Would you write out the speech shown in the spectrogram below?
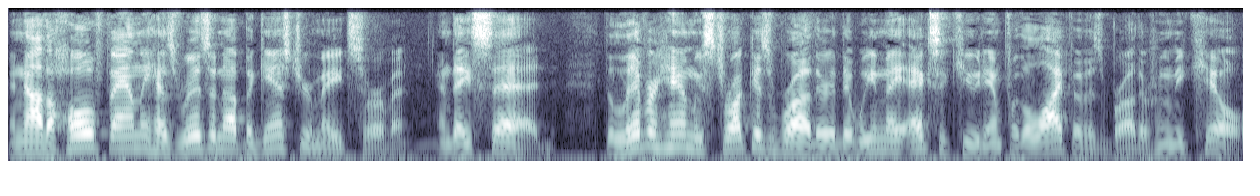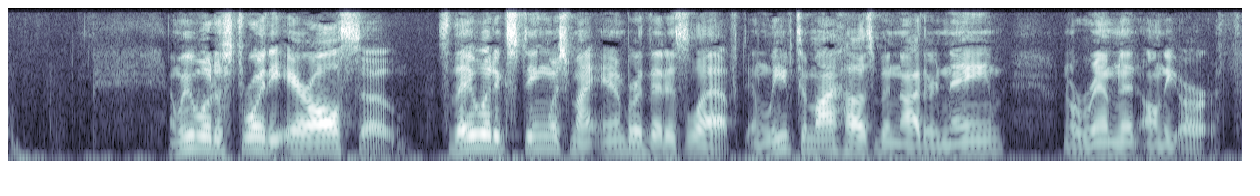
And now the whole family has risen up against your maidservant. And they said, Deliver him who struck his brother, that we may execute him for the life of his brother, whom he killed. And we will destroy the heir also. So they would extinguish my ember that is left, and leave to my husband neither name nor remnant on the earth.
